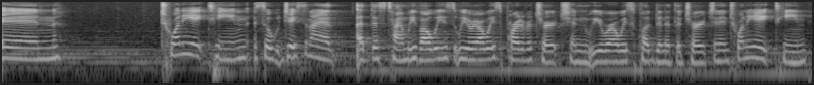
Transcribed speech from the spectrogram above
in 2018 so jason and i at, at this time we've always we were always part of a church and we were always plugged in at the church and in 2018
